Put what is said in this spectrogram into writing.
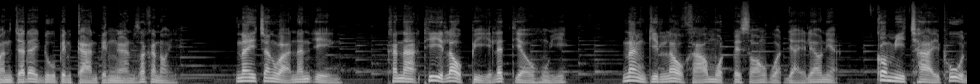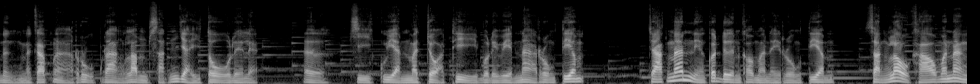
มันจะได้ดูเป็นการเป็นงานสักหน่อย ในจังหวะนั้นเอง ขณะที่เล่าปีและเตียวหุย นั่งกินเหล้าขาวหมดไปสองขวดใหญ่แล้วเนี่ย ก็มีชายผู้หนึ่งนะครับรูปร่างล่ำสันใหญ่โตเลยแหละ เออ ขี่เกวียนมาจอดที่บริเวณหน้าโรงเตรียม จากนั้นเนี่ยก็เดินเข้ามาในโรงเตรียม สั่งเหล้าขาวมานั่ง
